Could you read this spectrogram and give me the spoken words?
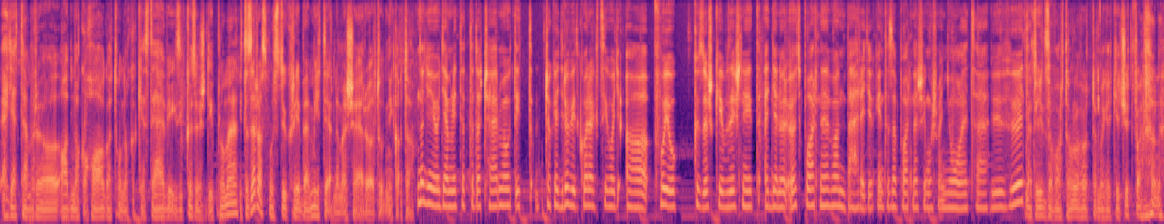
egyetemről adnak a hallgatónak, aki ezt elvégzi közös diplomát. Itt az Erasmus tükrében mit érdemes erről tudni, Kata? Nagyon jó, hogy említetted a Csármeut, itt csak egy rövid korrekció, hogy a folyók közös képzésnél itt egyelőre öt partner van, bár egyébként ez a partnerség most már nyolc bővült. Mert így zavartam, meg egy kicsit fel.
